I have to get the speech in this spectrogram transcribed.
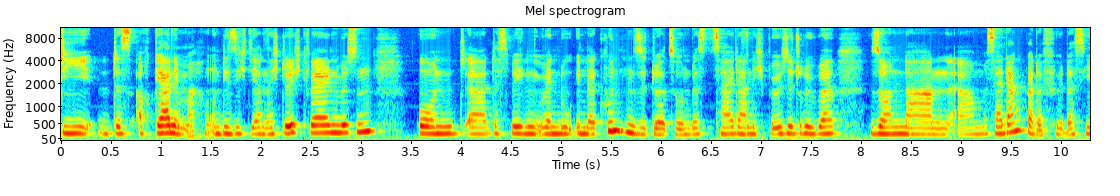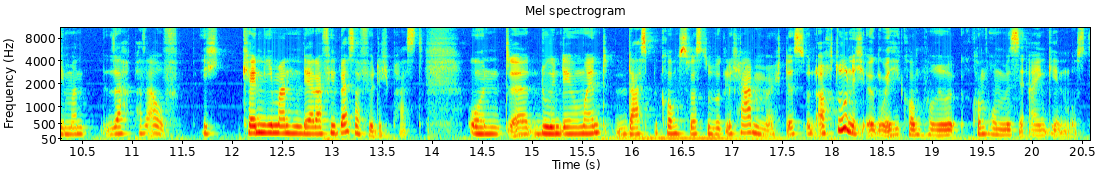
die das auch gerne machen und die sich ja nicht durchquälen müssen. Und äh, deswegen, wenn du in der Kundensituation bist, sei da nicht böse drüber, sondern ähm, sei dankbar dafür, dass jemand sagt, pass auf, ich kenne jemanden, der da viel besser für dich passt. Und äh, du in dem Moment das bekommst, was du wirklich haben möchtest und auch du nicht irgendwelche Kompromisse eingehen musst.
